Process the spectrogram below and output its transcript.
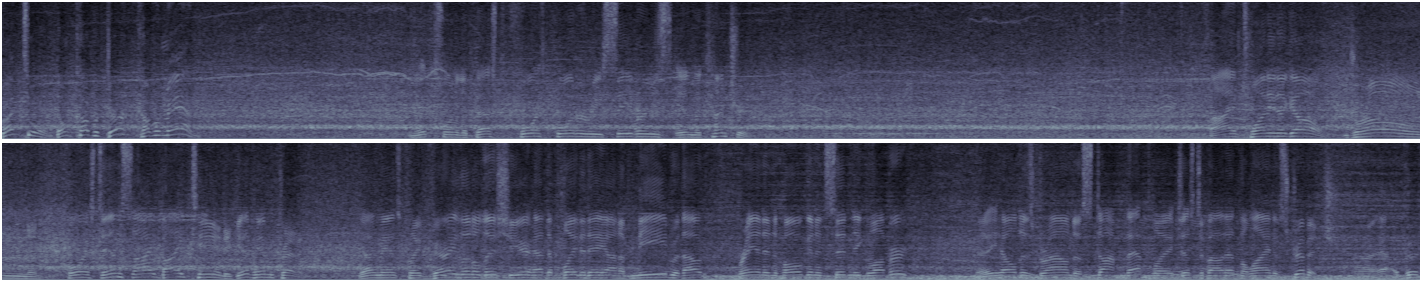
run to him. Don't cover dirt. Cover man. Nick's one of the best fourth quarter receivers in the country. 5.20 to go. Draughn forced inside by Tandy. Give him credit. Young man's played very little this year. Had to play today out of need without Brandon Hogan and Sidney Glover. And he held his ground to stop that play just about at the line of scrimmage. Uh, a good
